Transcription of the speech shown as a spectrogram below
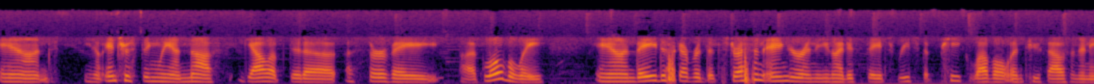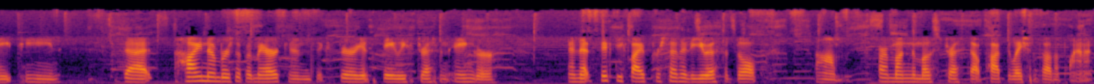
And, you know, interestingly enough, Gallup did a, a survey uh, globally, and they discovered that stress and anger in the United States reached a peak level in 2018. That high numbers of Americans experience daily stress and anger, and that 55% of the U.S. adults um, are among the most stressed out populations on the planet.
